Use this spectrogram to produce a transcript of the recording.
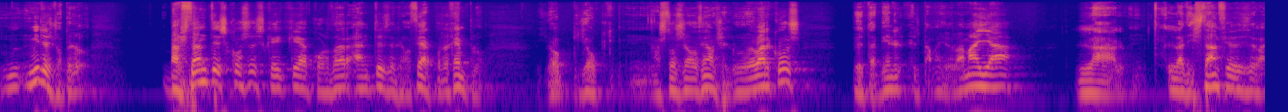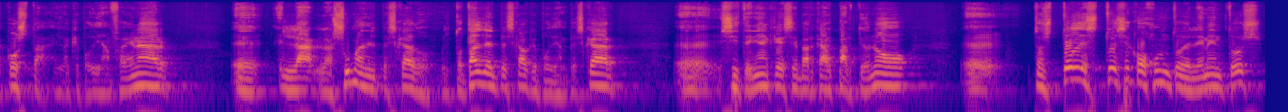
miles no, pero bastantes cosas que hay que acordar antes de negociar. Por ejemplo, yo, nosotros negociamos el número de barcos, pero también el, tamaño de la malla, la, la, distancia desde la costa en la que podían faenar, eh, la, la, suma del pescado, el total del pescado que podían pescar, eh, si tenían que desembarcar parte o no. Eh, entonces, todo, ese conjunto de elementos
